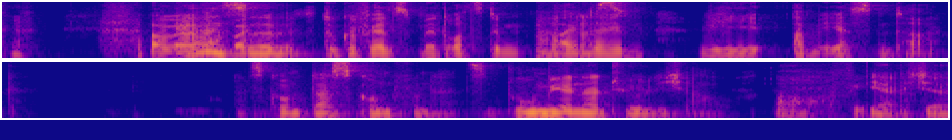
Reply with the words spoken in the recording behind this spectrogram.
aber Ja, aber äh, du gefällst mir trotzdem ja, weiterhin wie am ersten Tag. Das kommt, das kommt von Herzen. Du mir natürlich auch. Oh, Ja, ich äh,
